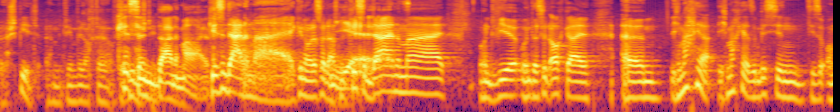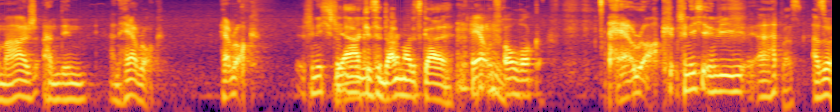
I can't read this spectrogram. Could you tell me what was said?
äh, spielt, äh, mit wem wir auf der, auf der Kiss and Dynamite. Kiss and Dynamite, genau, das war das. Yes. Kiss and Dynamite und wir, und das wird auch geil. Ähm, ich mache ja, mach ja so ein bisschen diese Hommage an den, an Hair Rock. Hair Rock. Finde ich schon. Ja, Kiss and Dynamite ist geil. Herr und Frau Rock. Hair Rock, finde ich irgendwie, äh, hat was. Also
